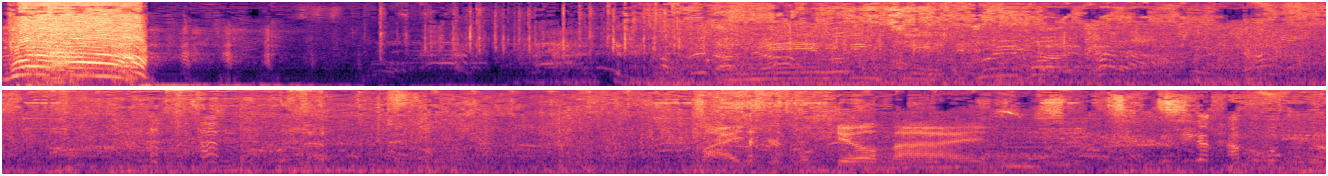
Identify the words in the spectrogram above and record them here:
뭐야! 내 의지에 나이스. 오케이 나이스. 우리가 다 먹었구나.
